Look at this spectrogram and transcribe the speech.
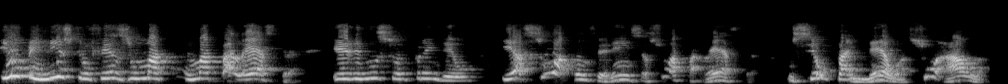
e o ministro fez uma, uma palestra. Ele nos surpreendeu. E a sua conferência, a sua palestra, o seu painel, a sua aula,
